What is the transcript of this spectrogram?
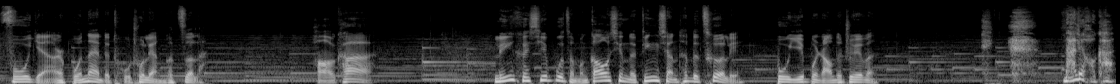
敷衍而不耐的吐出两个字来。好看。林和熙不怎么高兴的盯向他的侧脸，不依不饶的追问：“哪里好看？”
